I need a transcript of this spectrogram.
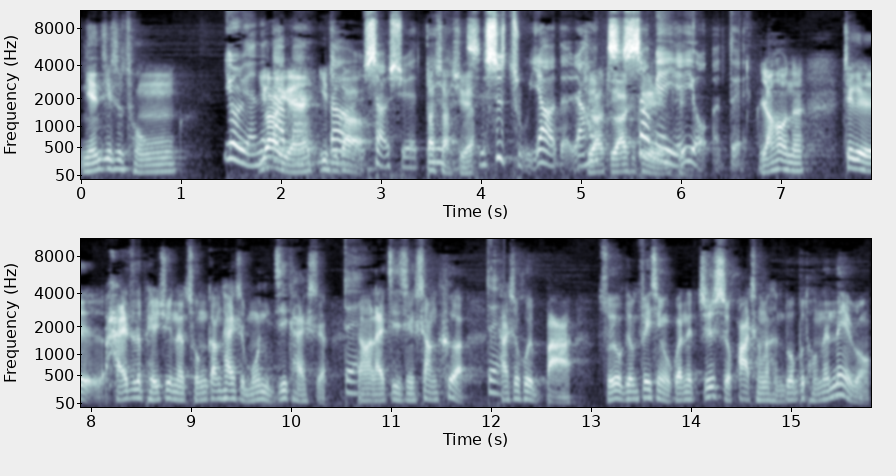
年纪是从幼儿园幼儿园一直到小学，到小学。是主要的，然后主要主要是上面也有，对。然后呢，这个孩子的培训呢，从刚开始模拟机开始，对。然后来进行上课，对。他是会把所有跟飞行有关的知识化成了很多不同的内容。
